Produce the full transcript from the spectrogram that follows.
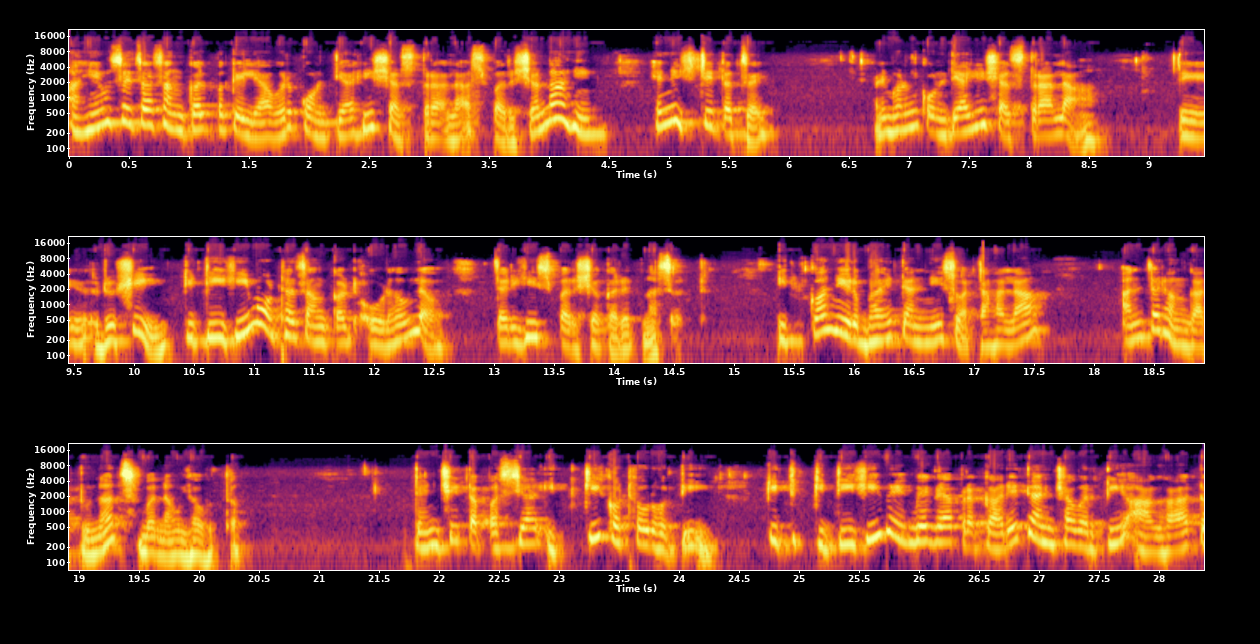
अहिंसेचा संकल्प केल्यावर कोणत्याही शस्त्राला स्पर्श नाही हे निश्चितच आहे. आणि म्हणून कोणत्याही शस्त्राला ते ऋषी कितीही मोठं संकट ओढवलं तरीही स्पर्श करत नसत. इतकं निर्भय त्यांनी स्वतःला अंतरंगातूनच बनवलं होतं. त्यांची तपस्या इतकी कठोर होती कित कितीही वेगवेगळ्या प्रकारे त्यांच्यावरती आघात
